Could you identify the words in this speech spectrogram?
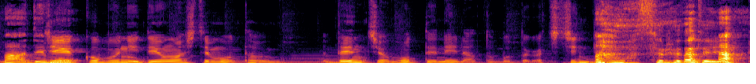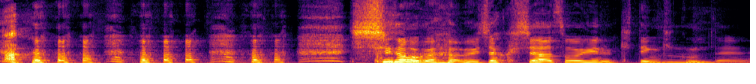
まあでも。ジェイコブに電話しても多分ベンチは持ってねえなと思ったから父に電話するっていう。父の方がめちゃくちゃそういうの起点聞くんで、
